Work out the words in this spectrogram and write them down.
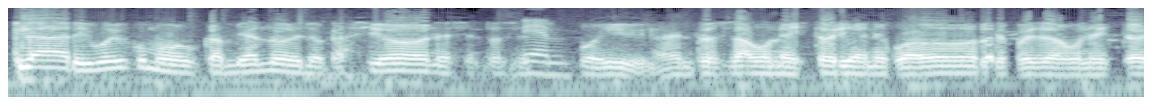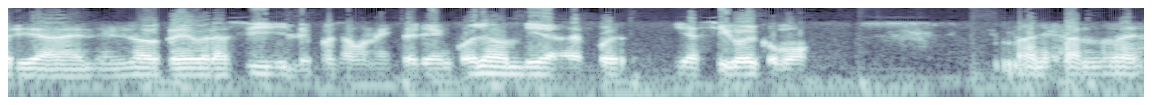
Claro, y voy como cambiando de locaciones, entonces Bien. voy, entonces hago una historia en Ecuador, después hago una historia en el norte de Brasil, después hago una historia en Colombia, después y así voy como manejándome.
